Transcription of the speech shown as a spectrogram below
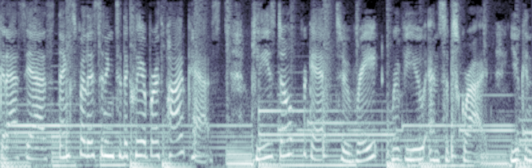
Gracias. Thanks for listening to the Clear Birth Podcast. Please don't forget to rate, review, and subscribe. You can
